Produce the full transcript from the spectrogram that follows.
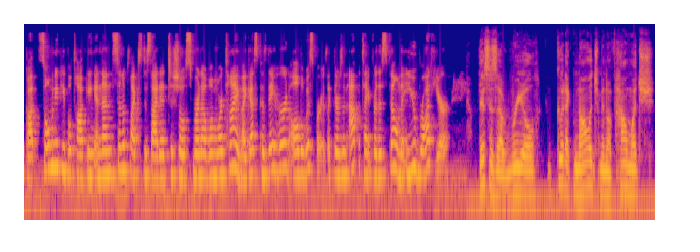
got so many people talking, and then Cineplex decided to show Smyrna one more time, I guess, because they heard all the whispers. Like there's an appetite for this film that you brought here. This is a real good acknowledgement of how much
